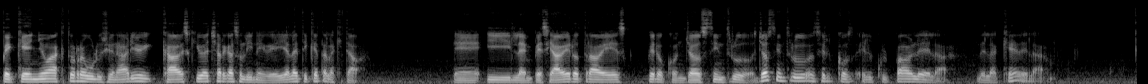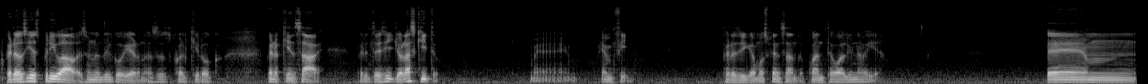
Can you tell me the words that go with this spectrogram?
pequeño acto revolucionario y cada vez que iba a echar gasolina y veía la etiqueta la quitaba. Eh, y la empecé a ver otra vez, pero con Justin Trudeau. Justin Trudeau es el, el culpable de la, de la qué, de la... Pero sí es privado, eso no es del gobierno, eso es cualquier oco. Bueno, quién sabe. Pero entonces sí, yo las quito. Eh, en fin. Pero sigamos pensando, ¿cuánto vale una vida? Eh,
